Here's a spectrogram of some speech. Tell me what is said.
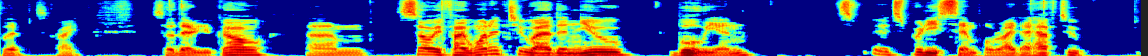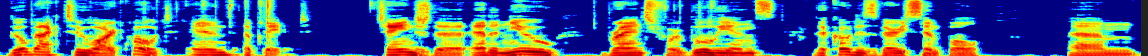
Flipped, right? So there you go. Um, so if I wanted to add a new boolean, it's, it's pretty simple, right? I have to go back to our quote and update it. Change the, add a new branch for booleans. The code is very simple. Um,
